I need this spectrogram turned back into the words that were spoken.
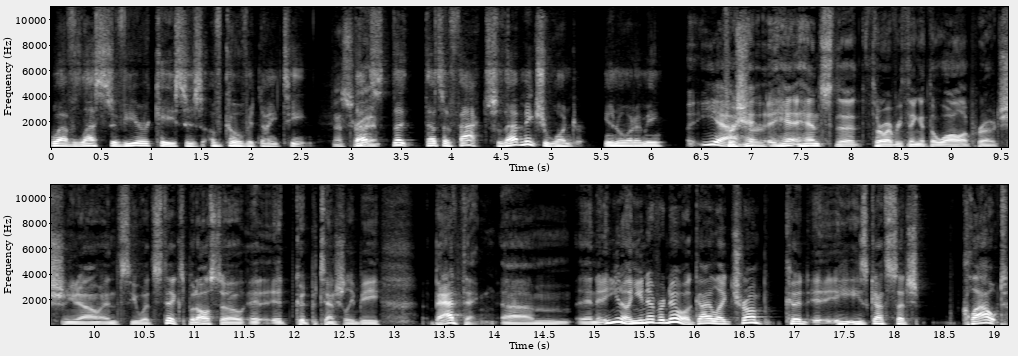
who have less severe cases of COVID nineteen. That's right. That's that that's a fact. So that makes you wonder. You know what I mean? Yeah, For sure. hen- hence the throw everything at the wall approach, you know, and see what sticks. But also, it, it could potentially be a bad thing. Um, and you know, you never know. A guy like Trump could. He's got such clout.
